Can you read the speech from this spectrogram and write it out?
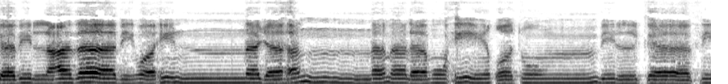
بالعذاب وإن جهنم لمحيطة بالكافرين.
